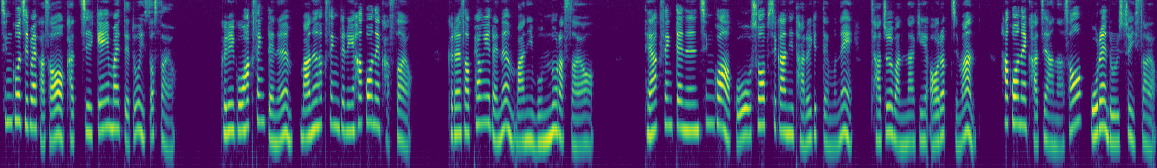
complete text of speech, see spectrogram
친구 집에 가서 같이 게임할 때도 있었어요. 그리고 학생 때는 많은 학생들이 학원에 갔어요. 그래서 평일에는 많이 못 놀았어요. 대학생 때는 친구하고 수업 시간이 다르기 때문에 자주 만나기 어렵지만 학원에 가지 않아서 오래 놀 수 있어요.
